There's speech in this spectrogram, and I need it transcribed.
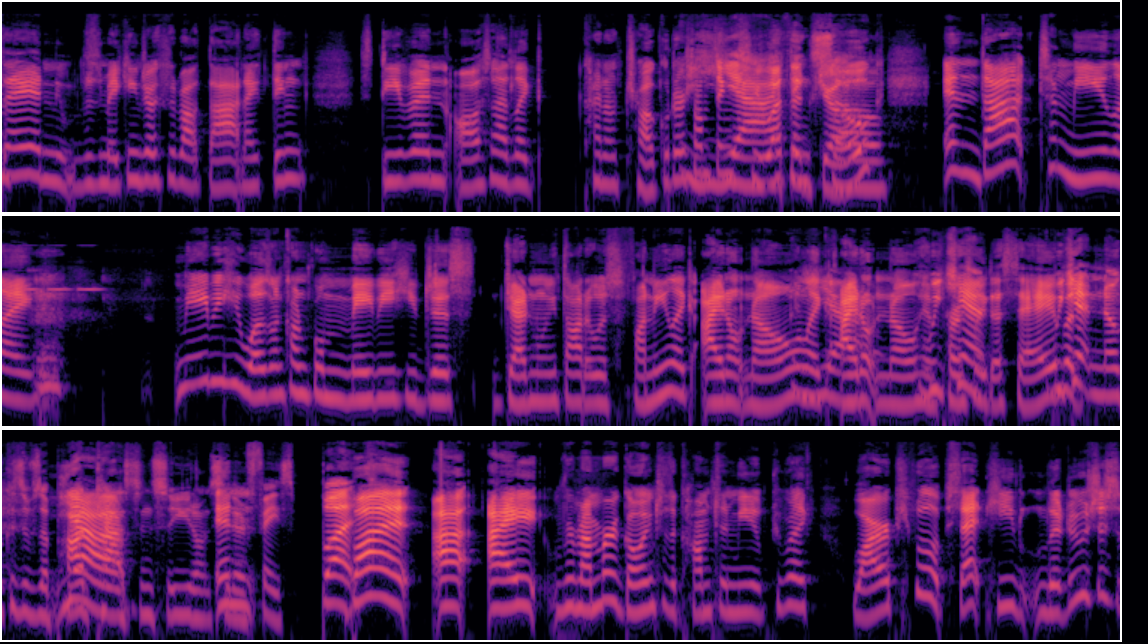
the SA and was making jokes about that and i think steven also had like kind of chuckled or something yeah, too I at the joke so. and that to me like maybe he was uncomfortable maybe he just genuinely thought it was funny like i don't know like Yeah. i don't know him We personally to say we but can't know because it was a Yeah. podcast, and so you don't see And- their face. But, but uh, I remember going to the Compton meeting. People were like, "Why are people upset?" He literally was just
